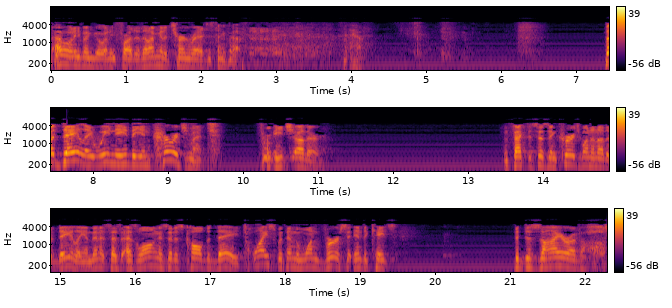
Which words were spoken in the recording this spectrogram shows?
I won't even go any farther than I'm going to turn red. Just think about it. Yeah. But daily, we need the encouragement from each other. In fact, it says encourage one another daily, and then it says as long as it is called today. Twice within the one verse, it indicates the desire of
